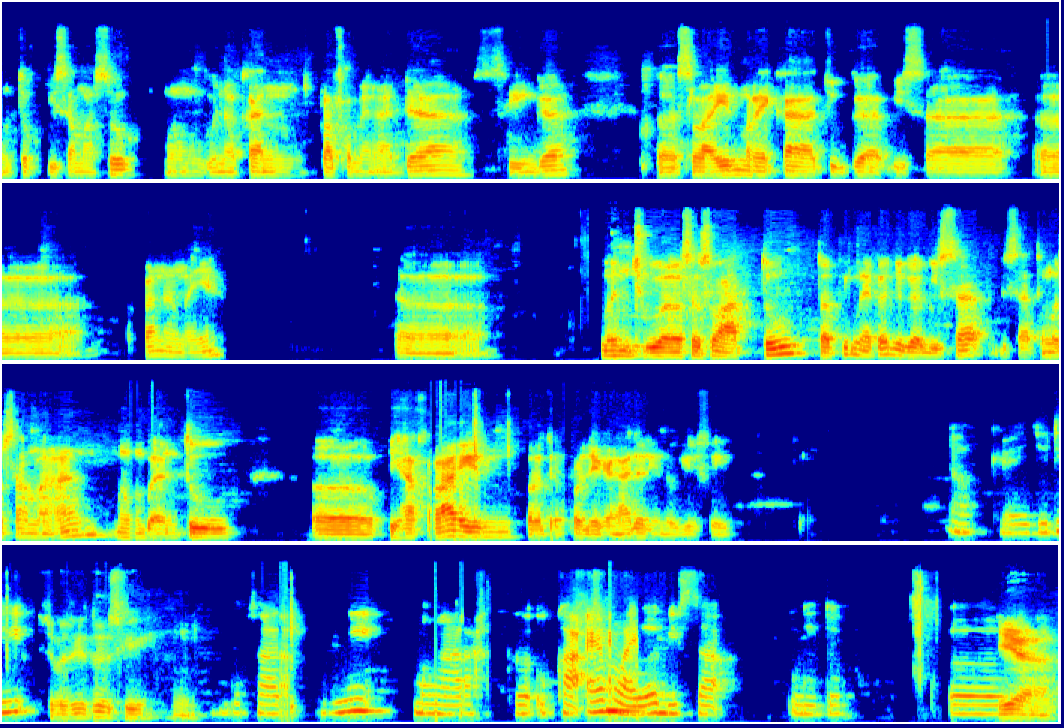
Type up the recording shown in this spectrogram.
Untuk bisa masuk menggunakan platform yang ada sehingga selain mereka juga bisa uh, apa namanya uh, menjual sesuatu, tapi mereka juga bisa bisa saat bersamaan membantu uh, pihak lain proyek-proyek yang ada di Indogiving. Oke, jadi seperti itu sih. Hmm. Untuk saat ini mengarah ke UKM lah ya bisa untuk uh, yeah.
